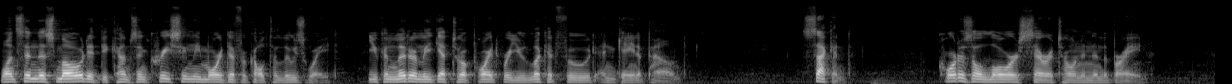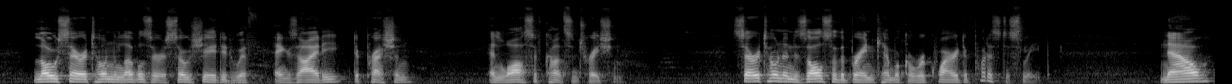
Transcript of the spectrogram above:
Once in this mode, it becomes increasingly more difficult to lose weight. You can literally get to a point where you look at food and gain a pound. Second, cortisol lowers serotonin in the brain. Low serotonin levels are associated with anxiety, depression, and loss of concentration. Serotonin is also the brain chemical required to put us to sleep. Now,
